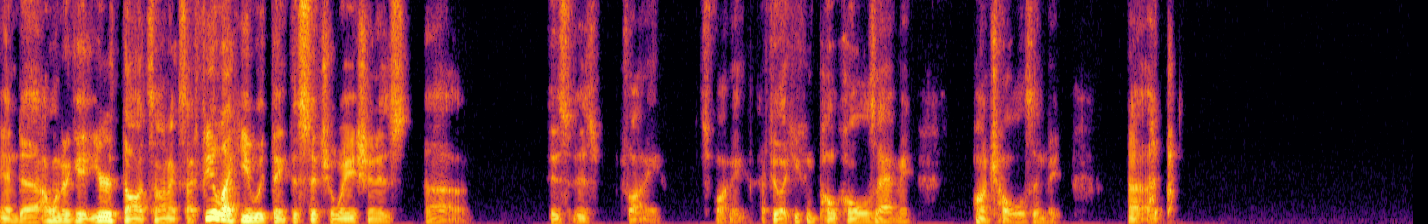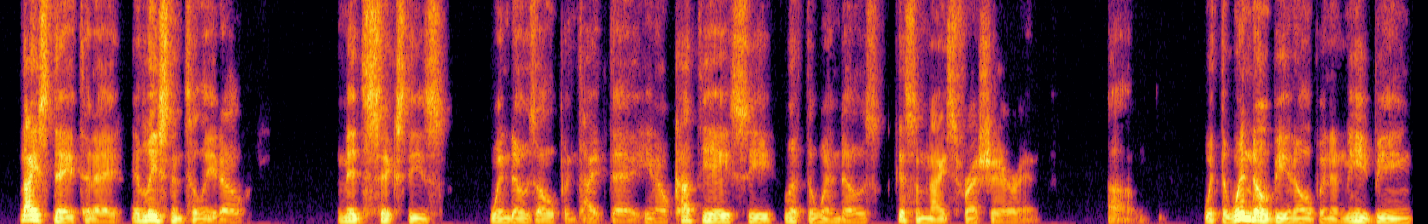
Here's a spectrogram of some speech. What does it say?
and uh, I wanted to get your thoughts on it because I feel like you would think the situation is uh, is is funny. It's funny. I feel like you can poke holes at me, punch holes in me. Uh, nice day today, at least in Toledo. Mid 60s, windows open type day. You know, cut the AC, lift the windows, get some nice fresh air in. Um, with the window being open and me being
